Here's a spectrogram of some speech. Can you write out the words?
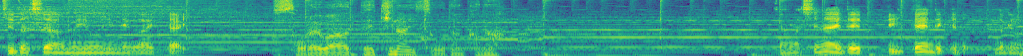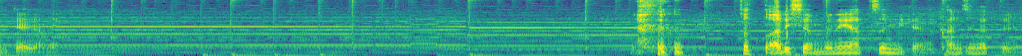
口出しは無用に願いたい。それはできない相談かな。邪魔しないでって言いたいんだけど、無理みたいだね。ちょっとアリシア胸熱みたいな感じになってるね。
